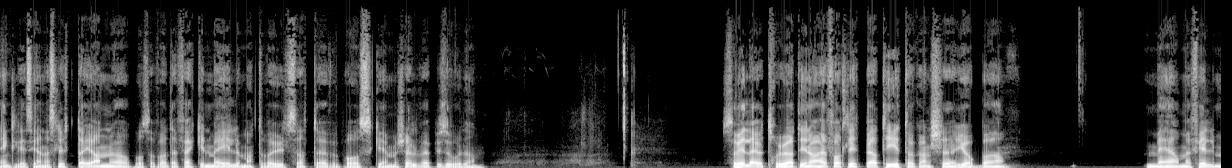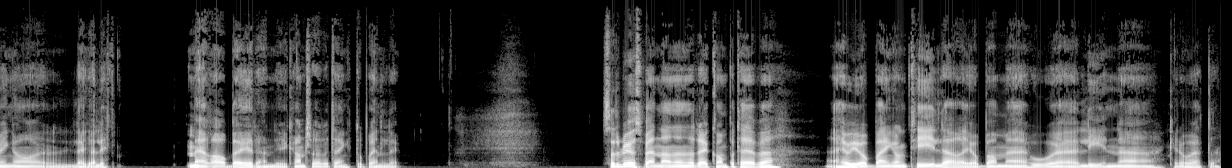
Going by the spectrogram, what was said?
egentlig siden jeg slutta i januar, bortsett fra at jeg fikk en mail om at det var utsatt over påske med selve episodene. Så vil jeg jo tro at de nå har fått litt bedre tid til å kanskje jobbe mer med filming og legge litt mer arbeid enn de kanskje hadde tenkt opprinnelig. Så det blir jo spennende når det kommer på TV. Jeg har jo jobba en gang tidligere, jeg jobba med hun eh, Line Hva er det hun heter?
